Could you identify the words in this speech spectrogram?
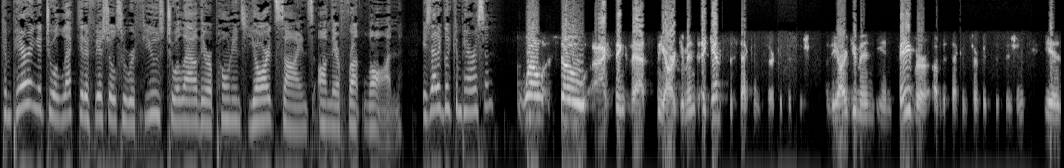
comparing it to elected officials who refuse to allow their opponents' yard signs on their front lawn. Is that a good comparison? Well, so I think that's the argument against the Second Circuit decision. The argument in favor of the Second Circuit's decision is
